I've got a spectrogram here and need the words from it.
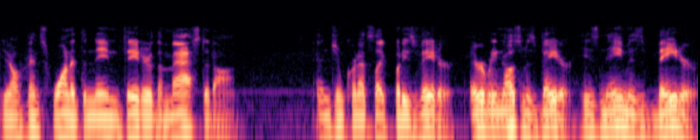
you know, Vince wanted to name Vader the Mastodon. And Jim Cornette's like, but he's Vader. Everybody knows him as Vader. His name is Vader.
